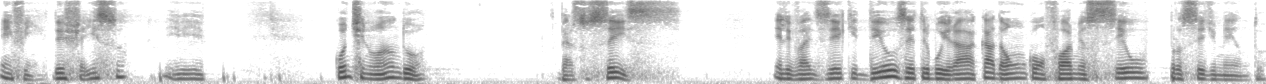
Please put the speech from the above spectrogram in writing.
Enfim, deixa isso e continuando, verso 6, ele vai dizer que Deus retribuirá a cada um conforme o seu procedimento.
